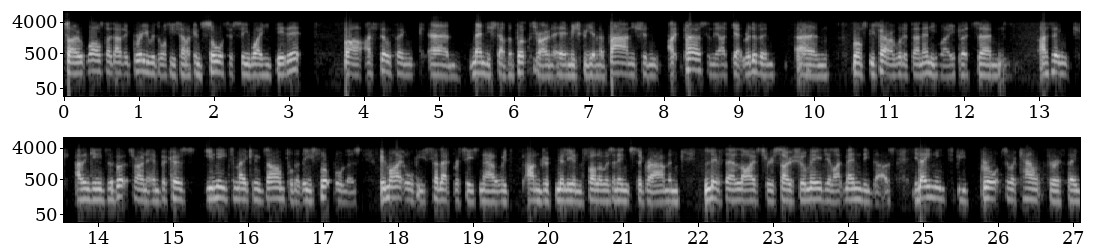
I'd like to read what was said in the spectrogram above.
So whilst I don't agree with what he said, I can sort of see why he did it. But I still think um, Mendy should have the book thrown at him. He should be given a ban. He shouldn't. I, personally, I'd get rid of him. Um, well, to be fair, I would have done anyway. But um, I think I think he needs the book thrown at him because you need to make an example that these footballers, who might all be celebrities now with 100 million followers on Instagram and live their lives through social media like Mendy does, they need to be brought to account for if they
